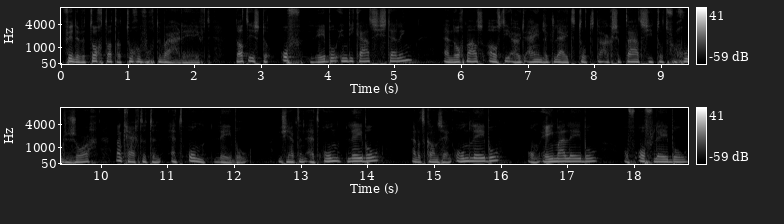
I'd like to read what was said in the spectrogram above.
vinden we toch dat dat toegevoegde waarde heeft. Dat is de off-label indicatiestelling. En nogmaals, als die uiteindelijk leidt tot de acceptatie tot vergoede zorg, dan krijgt het een add-on label. Dus je hebt een add-on label en dat kan zijn on-label, on-EMA label of off-label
